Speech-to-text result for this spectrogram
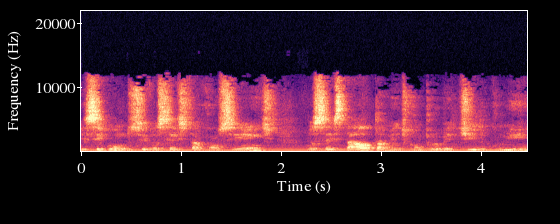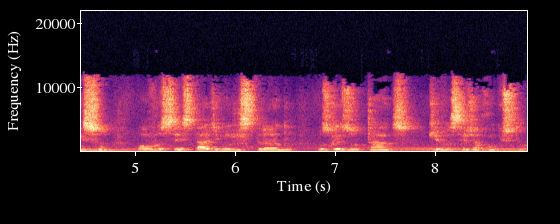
E segundo, se você está consciente, você está altamente comprometido com isso ou você está administrando os resultados que você já conquistou.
